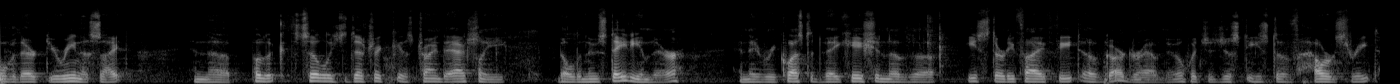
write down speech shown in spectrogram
over there at the arena site. And the Public Facilities District is trying to actually build a new stadium there. And they've requested vacation of the east 35 feet of Gardner Avenue, which is just east of Howard Street.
